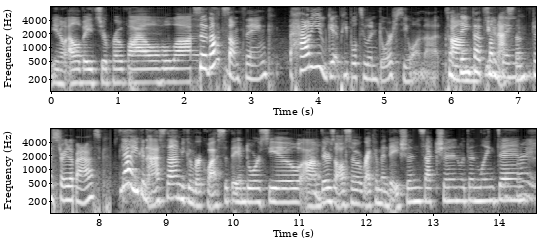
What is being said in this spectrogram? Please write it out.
you know, elevates your profile a whole lot. So that's something how do you get people to endorse you on that? Because I um, think that's something just straight up ask. Yeah, you can ask them. You can request that they endorse you. Um, oh. There's also a recommendation section within LinkedIn right.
